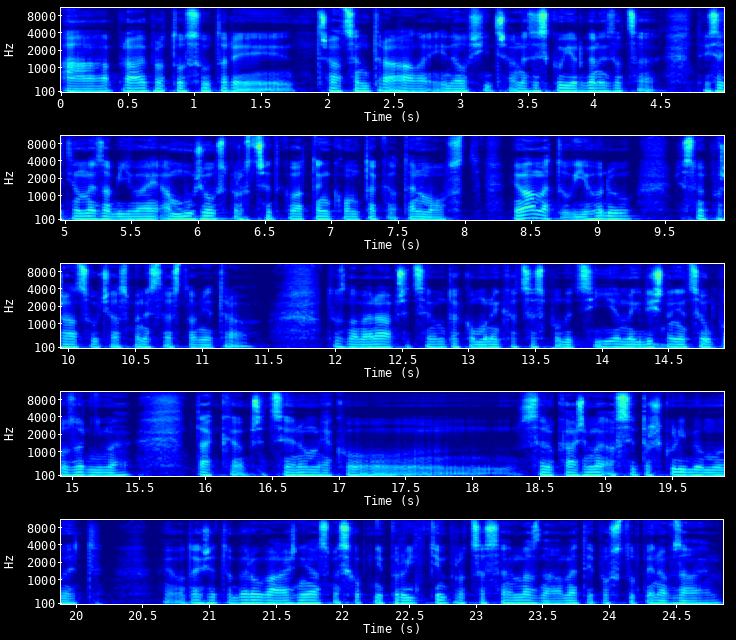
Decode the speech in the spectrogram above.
A právě proto jsou tady třeba centra, ale i další třeba neziskové organizace, které se tím zabývají a můžou zprostředkovat ten kontakt a ten most. My máme tu výhodu, že jsme pořád součást ministerstva vnitra. To znamená přeci jenom ta komunikace s policií a my, když na něco upozorníme, tak přeci jenom jako se dokážeme asi trošku líbě mluvit. Jo, takže to berou vážně a jsme schopni projít tím procesem a známe ty postupy navzájem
